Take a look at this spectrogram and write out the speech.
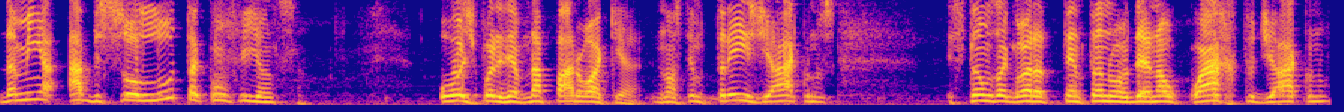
da minha absoluta confiança. Hoje, por exemplo, na paróquia, nós temos três diáconos. Estamos agora tentando ordenar o quarto diácono,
